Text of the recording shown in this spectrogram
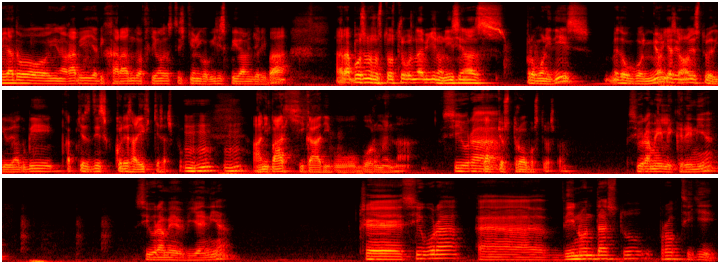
για το, την αγάπη για τη χαρά του αθλήματος, της κοινωνικοποίησης που είπαμε κλπ. Άρα πώς είναι ο σωστός τρόπος να επικοινωνήσει ένας προπονητής με τον γονιό για τις ικανότητες του παιδιού, να του πει κάποιες δύσκολες αλήθειες, ας πούμε. Mm-hmm, mm-hmm. Αν υπάρχει κάτι που μπορούμε να... Σίγουρα... Κάποιος τρόπος, τέλος πάντων. Σίγουρα με ειλικρίνεια, σίγουρα με ευγένεια και σίγουρα ε, δίνοντας του προοπτική.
